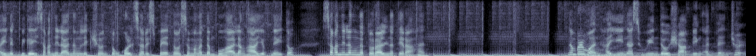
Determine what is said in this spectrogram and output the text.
ay nagbigay sa kanila ng leksyon tungkol sa respeto sa mga dambuhalang hayop na ito sa kanilang natural na tirahan. Number 1, Hyena's Window Shopping Adventure.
